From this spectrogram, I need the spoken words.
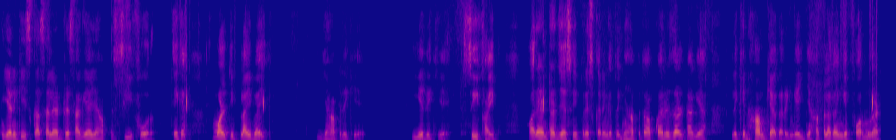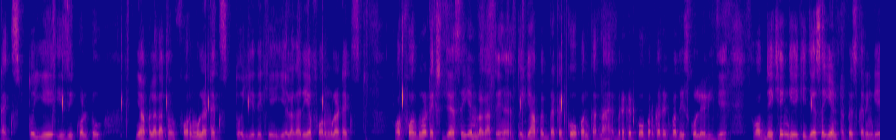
यानी कि इसका सेल एड्रेस आ गया यहाँ पे सी फोर ठीक है? मल्टीप्लाई बाई यहाँ पे देखिए ये देखिए सी फाइव और एंटर जैसे ही प्रेस करेंगे तो यहाँ पे तो आपका रिज़ल्ट आ गया। लेकिन हम क्या करेंगे, यहाँ पे लगाएँगे फार्मूला टेक्स्ट तो ये इज़ इक्वल टू यहाँ पे लगाता हूँ फार्मूला टेक्स्ट तो ये देखिए, ये लगा दिया फार्मूला टेक्स्ट और फार्मूला टेक्स्ट जैसे ही हम लगाते हैं तो यहाँ पे ब्रैकेट को ओपन करना है। ब्रैकेट को ओपन करने के बाद इसको ले लीजिए। अब आप देखेंगे कि जैसे ही एंटर प्रेस करेंगे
